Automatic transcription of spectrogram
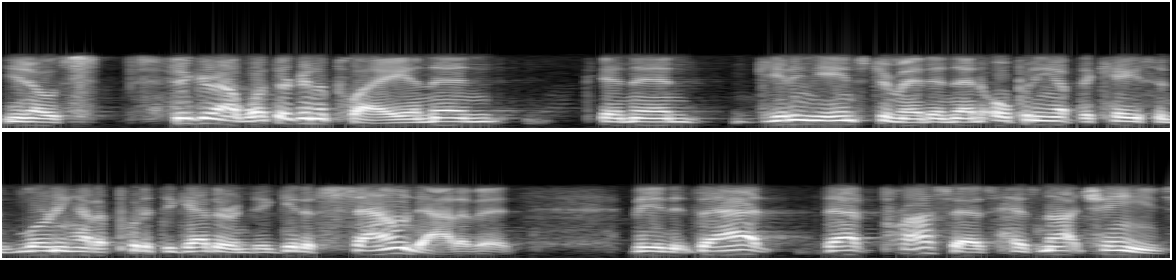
you know, s- figuring out what they're going to play, and then and then getting the instrument, and then opening up the case and learning how to put it together and to get a sound out of it. I mean, that that process has not changed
